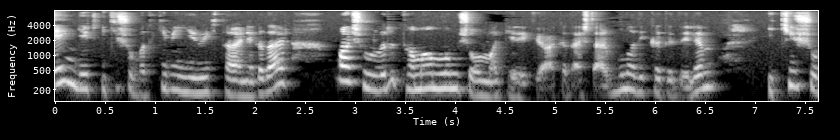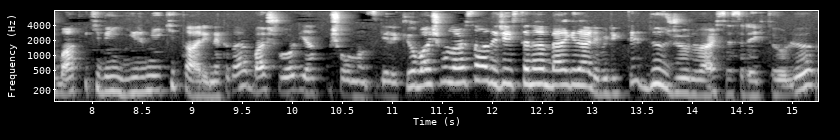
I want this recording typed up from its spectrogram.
En geç 2 Şubat 2022 tarihine kadar başvuruları tamamlamış olmak gerekiyor arkadaşlar. Buna dikkat edelim. 2 Şubat 2022 tarihine kadar başvuruları yapmış olmanız gerekiyor. Başvurular sadece istenen belgelerle birlikte Düzce Üniversitesi Rektörlüğü,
